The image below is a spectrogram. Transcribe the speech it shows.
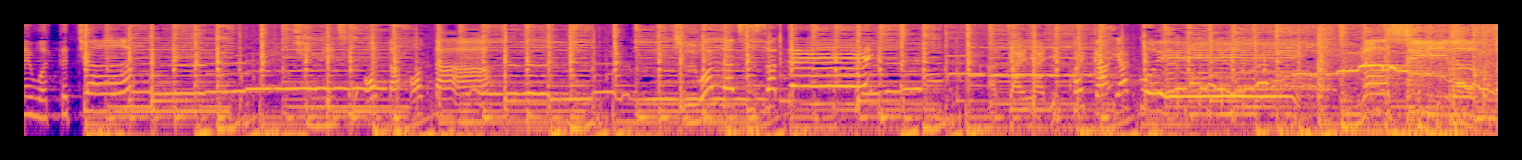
来我的家，请你吃哦哒哦哒，吃完了吃沙爹，再来一块咖呀龟。那西了吗？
